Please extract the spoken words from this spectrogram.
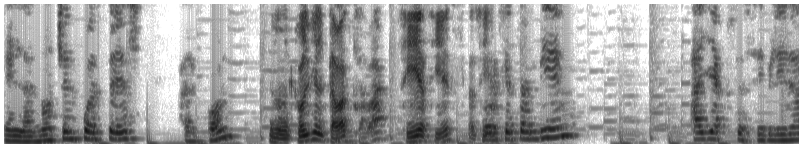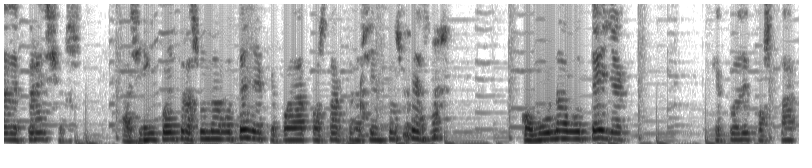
En la noche el fuerte es alcohol El alcohol y el tabaco. tabaco. Sí, así es, así Porque es. también hay accesibilidad de precios. Así encuentras una botella que pueda costar 300 pesos, como una botella que puede costar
